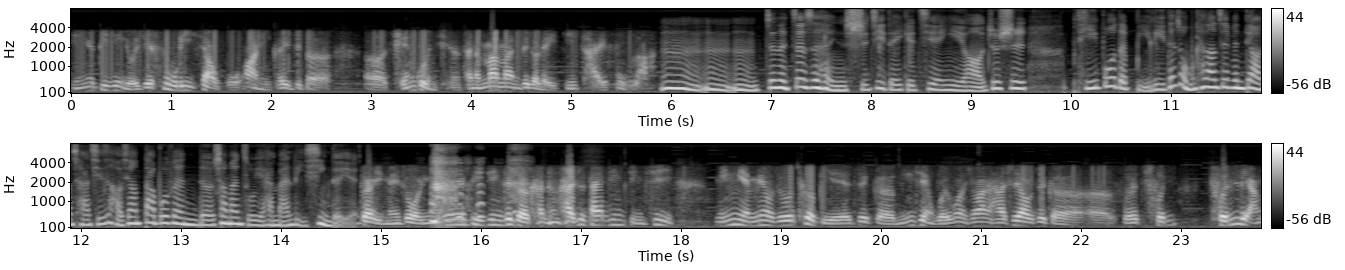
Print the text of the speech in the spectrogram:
金，因为毕竟有一些复利效果的话，你可以这个。呃，钱滚钱才能慢慢这个累积财富啦。嗯嗯嗯，真的这是很实际的一个建议哦，就是提拨的比例，但是我们看到这份调查，其实好像大部分的上班族也还蛮理性的耶。对，没错，因为毕竟这个可能还是担心景气明年没有说特别这个明显回温的情况下，还是要这个呃所谓存存粮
